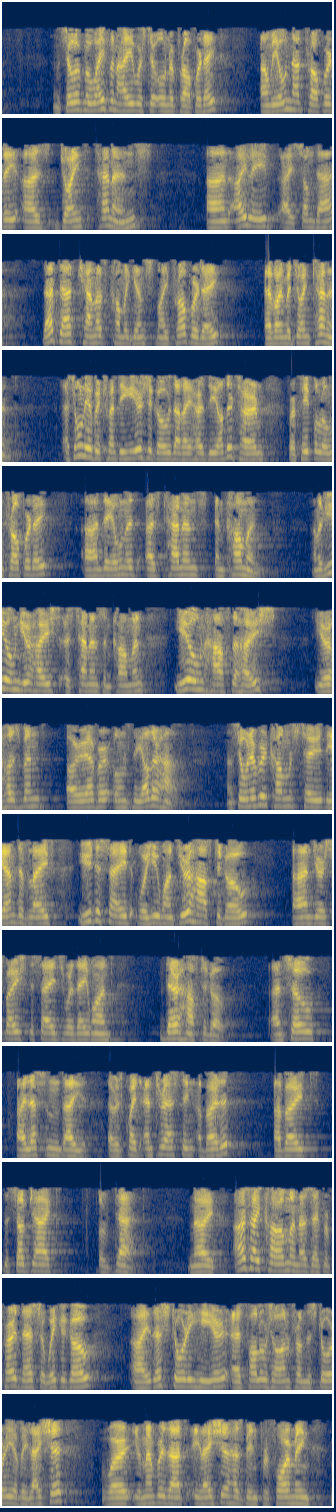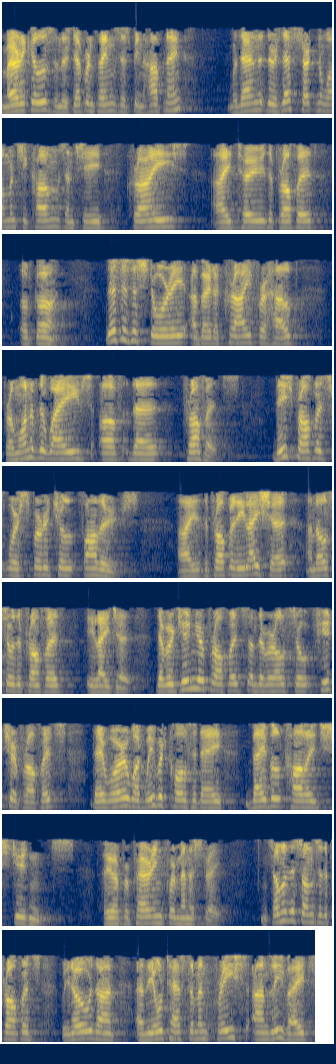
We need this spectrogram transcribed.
And so if my wife and I was to own a property, and we own that property as joint tenants, and I leave I, some debt, that debt cannot come against my property if I'm a joint tenant. It's only about 20 years ago that I heard the other term where people own property and they own it as tenants in common. And if you own your house as tenants in common, you own half the house, your husband or whoever owns the other half. And so whenever it comes to the end of life, you decide where you want your half to go, and your spouse decides where they want their half to go. And so I listened, I, it was quite interesting about it, about the subject of death. Now, as I come and as I prepared this a week ago, I, this story here, it follows on from the story of Elisha, where you remember that Elisha has been performing miracles and there's different things that's been happening. But then there's this certain woman, she comes and she cries I to the prophet of God. This is a story about a cry for help from one of the wives of the prophets. These prophets were spiritual fathers. Uh, the prophet Elisha and also the prophet Elijah. There were junior prophets and there were also future prophets. They were what we would call today Bible college students who are preparing for ministry. And some of the sons of the prophets, we know that in the Old Testament, priests and Levites,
